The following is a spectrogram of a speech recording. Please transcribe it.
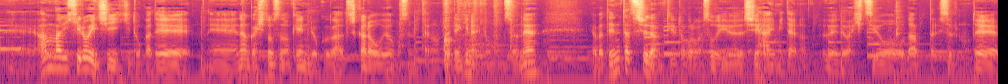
えー、あんまり広い地域とかで、えー、なんか一つの権力が力を及ぼすみたいなのってできないと思うんですよね。やっぱ伝達手段っていうところがそういう支配みたいな上では必要だったりするので。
